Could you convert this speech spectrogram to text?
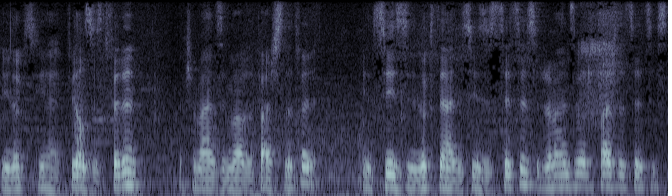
he looks, he feels his tefillin, which reminds him of the Pashal tefillin. He sees, he looks down, he sees his tzitzis, it reminds him of the Pashal tzitzis.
